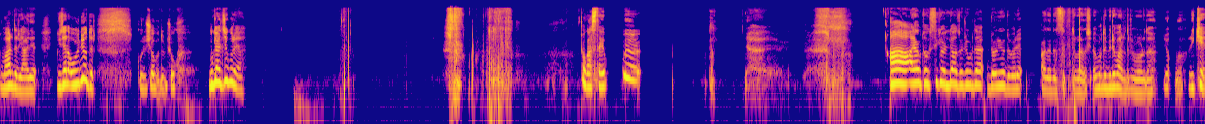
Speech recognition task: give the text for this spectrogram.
Vardır yani. Güzel oynuyordur. Konuşamadım çok. Bu gelecek buraya. Çok hastayım. Aa ayağım toksik öldü. Az önce burada dönüyordu böyle. Ananı sıktım yanlış. Burada biri vardır orada. Yok mu? Ricky.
